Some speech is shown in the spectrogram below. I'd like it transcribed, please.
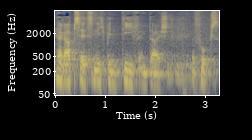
herabsetzen. Ich bin tief enttäuscht, Herr Fuchs.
